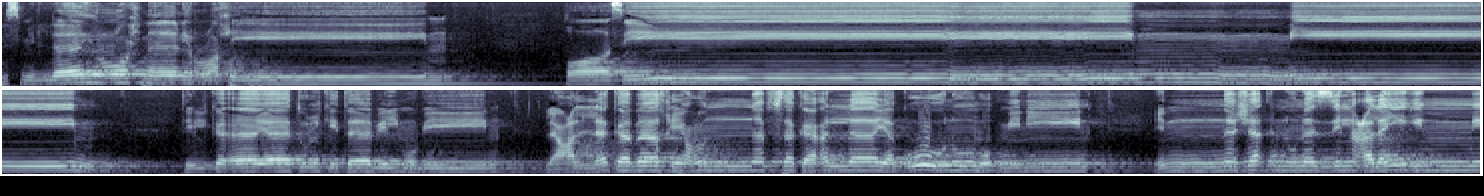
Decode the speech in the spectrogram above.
بسم الله الرحمن الرحيم. طاسيم. ميم. تلك آيات الكتاب المبين. لعلك باخع نفسك ألا يكونوا مؤمنين. إن نشأ ننزل عليهم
